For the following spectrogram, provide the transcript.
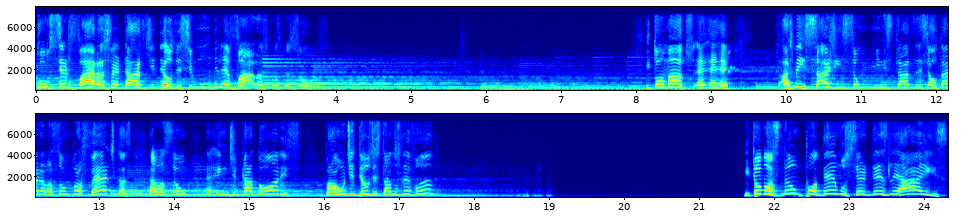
conservar as verdades de Deus nesse mundo e levá-las para as pessoas. Então, amados, é, é, é, as mensagens são ministradas nesse altar, elas são proféticas, elas são é, indicadores para onde Deus está nos levando. Então nós não podemos ser desleais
